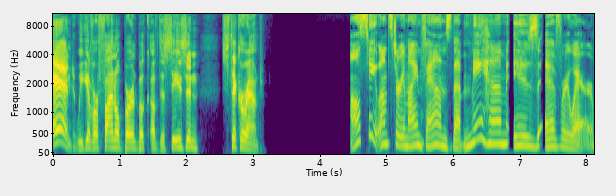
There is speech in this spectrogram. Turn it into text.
And we give our final burn book of the season. Stick around. Allstate wants to remind fans that mayhem is everywhere.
